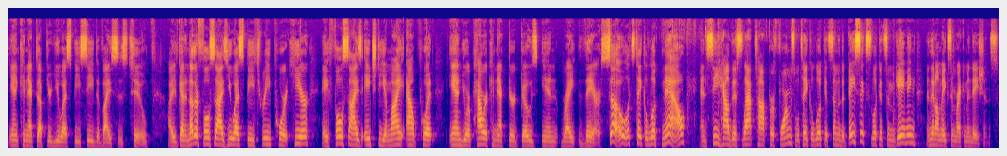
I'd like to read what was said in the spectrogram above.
and connect up your USB-C devices too. Uh, you've got another full-size USB 3 port here, a full-size HDMI output, and your power connector goes in right there. So let's take a look now and see how this laptop performs. We'll take a look at some of the basics, look at some gaming, and then I'll make some recommendations.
